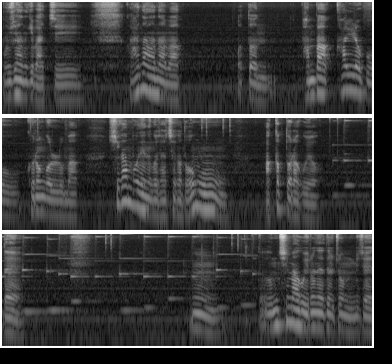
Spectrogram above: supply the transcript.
무시하는 게 맞지. 그 하나하나 막 어떤 반박하려고 그런 걸로 막 시간 보내는 것 자체가 너무 아깝더라고요. 네. 음. 그 음침하고 이런 애들 좀 이제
